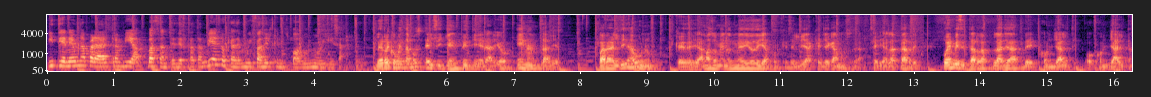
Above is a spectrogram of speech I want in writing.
y tiene una parada del tranvía bastante cerca también, lo que hace muy fácil que nos podamos movilizar. Le recomendamos el siguiente itinerario en Antalya. Para el día 1, que sería más o menos mediodía porque es el día que llegamos, o sea, sería la tarde, pueden visitar la playa de Conyalti o Conyalta,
